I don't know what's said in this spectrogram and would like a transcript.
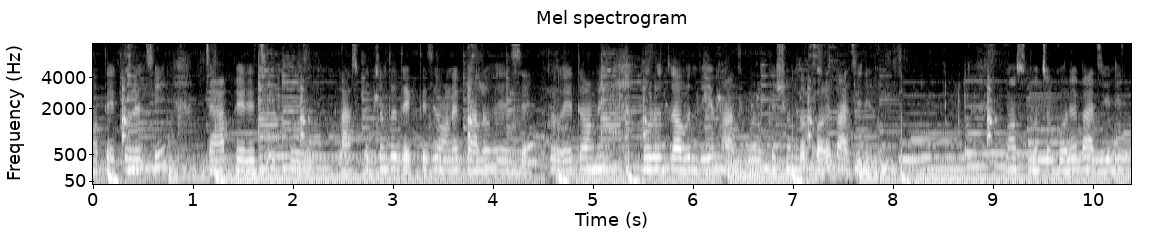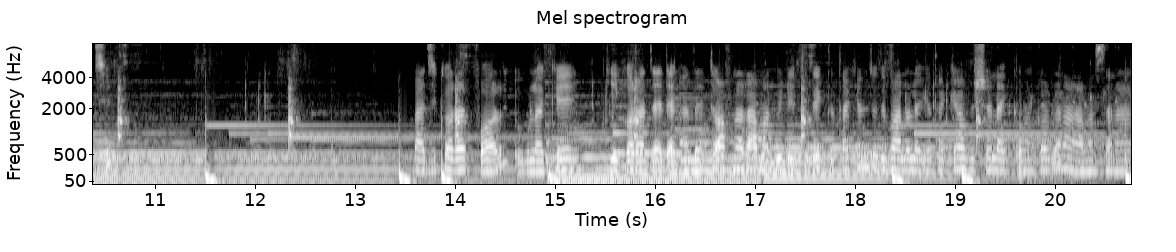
মতোই করেছি, যা পেরেছি। তো লাস্ট পর্যন্ত দেখতেছি অনেক ভালো হয়েছে। তো এতে তো আমি হলুদ লবণ দিয়ে মাছগুলোকে সুন্দর করে বাজিয়ে নেব। মচমচো করে বাজিয়ে নিচ্ছি। বাজি করার পর এগুলাকে কি করা যায় দেখা যায়। তো আপনারা আমার ভিডিওটি দেখতে থাকেন, যদি ভালো লেগে থাকে অবশ্যই লাইক কমেন্ট করবেন আর আমার চ্যানেলে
